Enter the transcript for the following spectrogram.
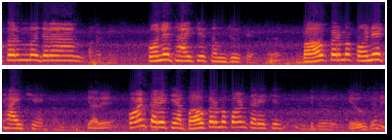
કર્મ જરા કોને થાય છે સમજુ છે? ભાવ કર્મ કોને થાય છે? ક્યારે? કોણ કરે છે? આ ભાવ કર્મ કોણ કરે છે? એવું છે ને.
